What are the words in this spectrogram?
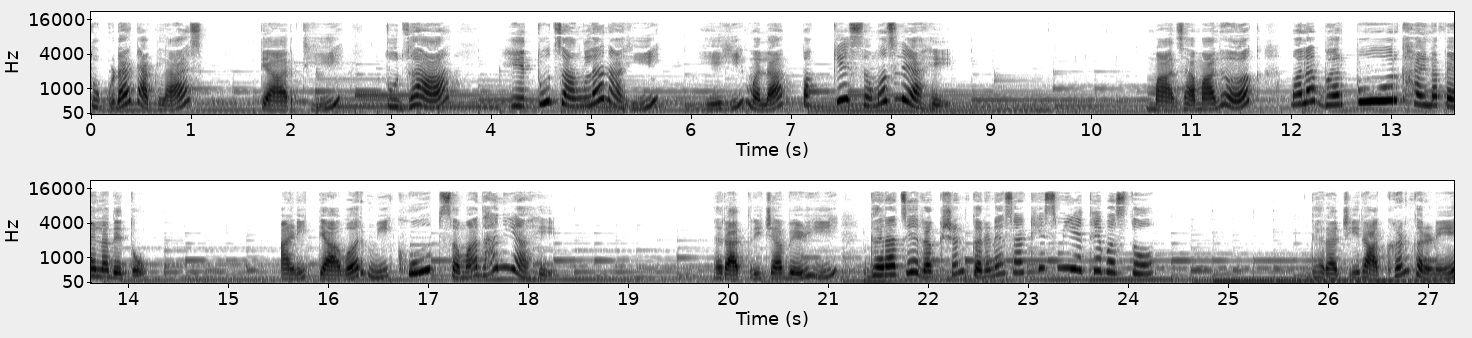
तुकडा टाकलास त्या अर्थी तुझा हेतू चांगला नाही हेही मला पक्के समजले आहे. माझा मालक मला भरपूर खायला प्यायला देतो. आणि त्यावर मी खूप समाधानी आहे. रात्रीच्या वेळी घराचे रक्षण करण्यासाठीच मी येथे बसतो. घराची राखण करणे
